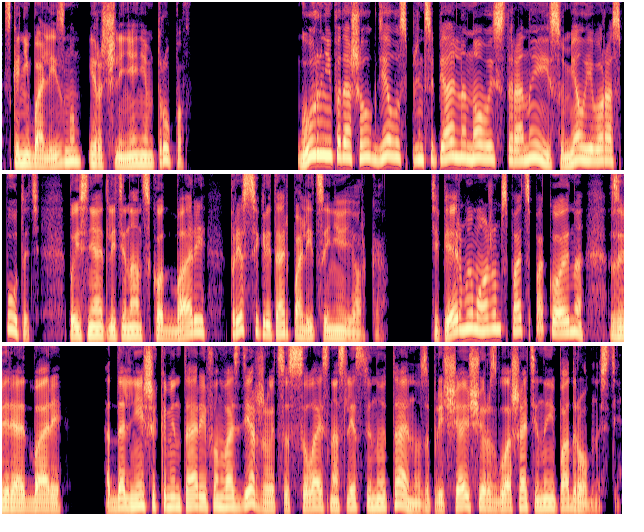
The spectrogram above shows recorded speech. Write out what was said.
с каннибализмом и расчленением трупов. Гурни подошел к делу с принципиально новой стороны и сумел его распутать, поясняет лейтенант Скотт Барри, пресс-секретарь полиции Нью-Йорка. «Теперь мы можем спать спокойно», — заверяет Барри, от дальнейших комментариев он воздерживается, ссылаясь на следственную тайну, запрещающую разглашать иные подробности.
